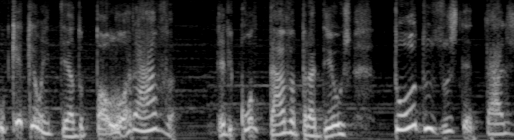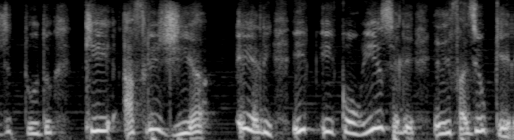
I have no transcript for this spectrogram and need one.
o que que eu entendo? Paulo orava. Ele contava para Deus todos os detalhes de tudo que afligia ele. E, e com isso ele, ele fazia o quê?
